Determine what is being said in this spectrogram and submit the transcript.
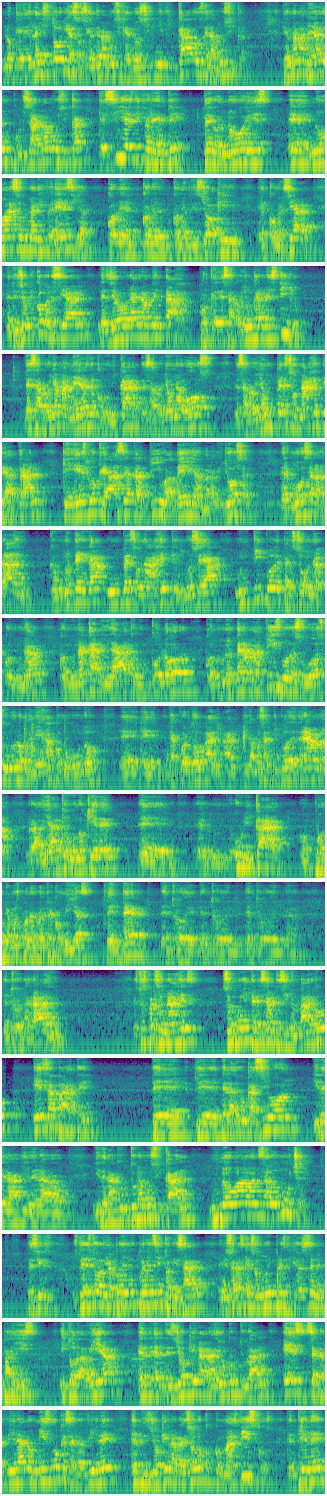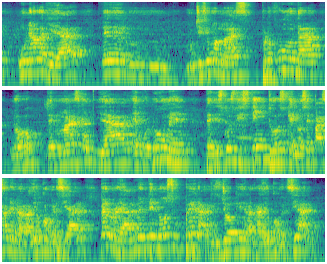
lo que es la historia social de la música, los significados de la música. Tiene una manera de impulsar la música que sí es diferente, pero no, es, eh, no hace una diferencia con el, con el, con el disc jockey eh, comercial. El disc jockey comercial les lleva una gran ventaja porque desarrolla un gran estilo, desarrolla maneras de comunicar, desarrolla una voz, desarrolla un personaje teatral que es lo que hace atractiva, bella, maravillosa, hermosa la radio que uno tenga un personaje, que uno sea un tipo de persona con una, con una calidad, con un color, con un dramatismo de su voz que uno lo maneja como uno, eh, eh, de acuerdo al, digamos, al tipo de drama radial que uno quiere eh, ubicar, o podríamos ponerlo entre comillas, vender dentro de, dentro, dentro de la radio. Estos personajes son muy interesantes, sin embargo, esa parte de, la educación y de la, y, de la, y de la cultura musical no ha avanzado mucho. Es decir, ustedes todavía pueden, pueden sintonizar emisoras que son muy prestigiosas en el país y todavía el, el y la radio cultural es, se refiere a lo mismo que se refiere el disjockey y la radio solo con, más discos, que tiene una variedad de, mm, muchísimo más profunda, ¿no? de más cantidad, en volumen, de discos distintos que no se pasan en la radio comercial, pero realmente no supera al disc jockey de la radio comercial.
